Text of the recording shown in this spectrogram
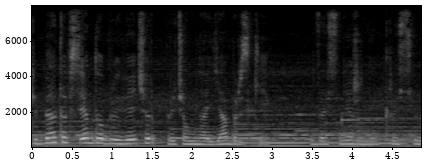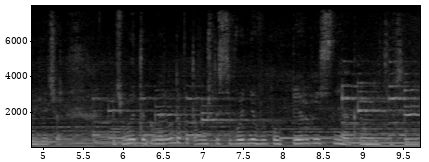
Ребята, всем добрый вечер, причем ноябрьский, заснеженный, красивый вечер. Почему я это говорю? Да потому что сегодня выпал первый снег, на улице все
